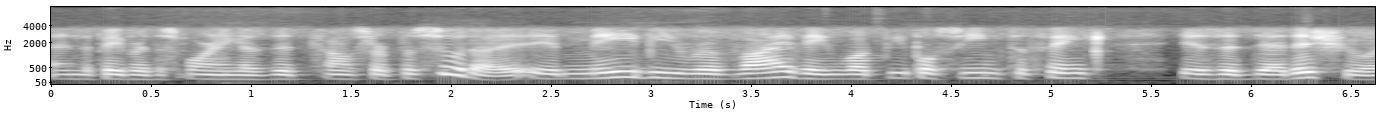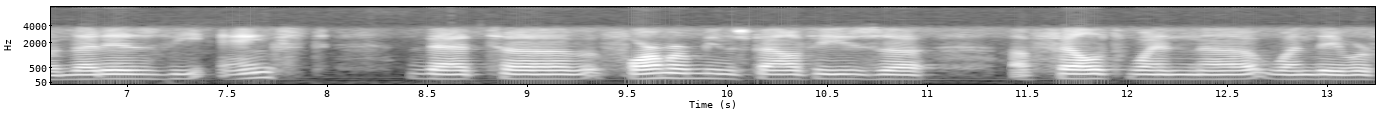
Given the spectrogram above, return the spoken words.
in the paper this morning, as did Councillor Pasuta. It may be reviving what people seem to think is a dead issue, and that is the angst that uh, former municipalities uh, uh, felt when uh, when they were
